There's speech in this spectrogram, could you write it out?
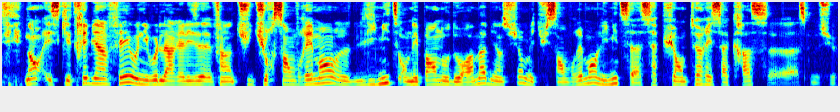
Non, et ce qui est très bien fait au niveau de la réalisation, enfin, tu, tu ressens vraiment, euh, limite, on n'est pas en odorama, bien sûr, mais tu sens vraiment, limite, sa, sa puanteur et sa crasse euh, à ce monsieur.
